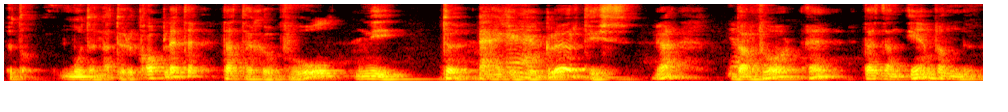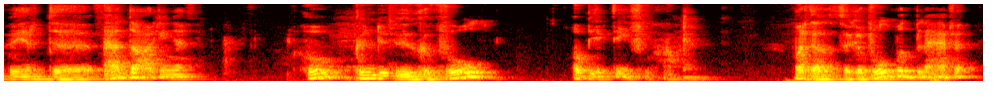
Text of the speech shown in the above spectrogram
het, we moeten natuurlijk opletten dat het gevoel niet te eigen Ja. gekleurd is. Ja? Daarvoor, hè, dat is dan een van weer de uitdagingen. Hoe kun je je gevoel objectief maken? Maar dat het een gevoel moet blijven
